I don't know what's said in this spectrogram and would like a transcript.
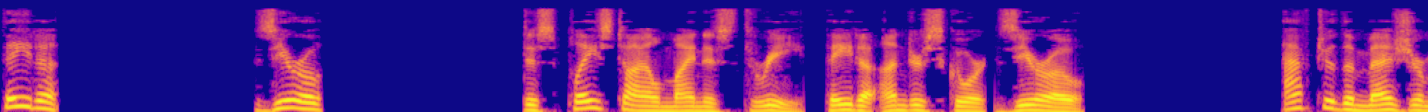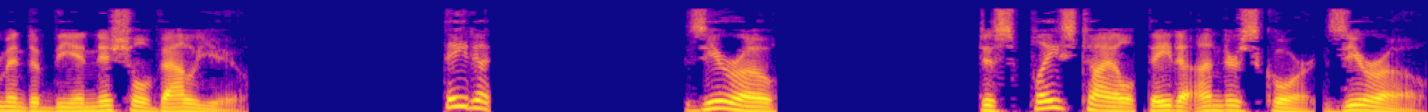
theta 0 display style minus 3 theta underscore 0 after the measurement of the initial value. Theta 0 display style theta underscore 0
